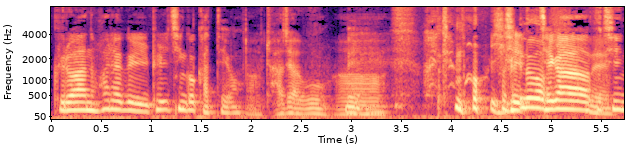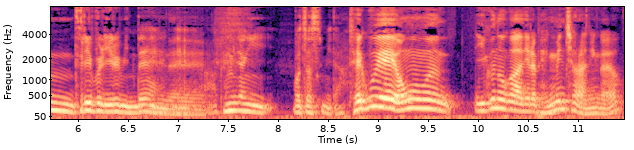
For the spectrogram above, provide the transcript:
그러한 활약을 펼친 것 같아요. 아, 좌좌우. 아. 네. 하여튼 뭐 사실 이근호 제가 네. 붙인 드리블 이름인데 네. 네, 아, 굉장히 멋졌습니다. 대구의 영웅은 이근호가 아니라 백민철 아닌가요?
